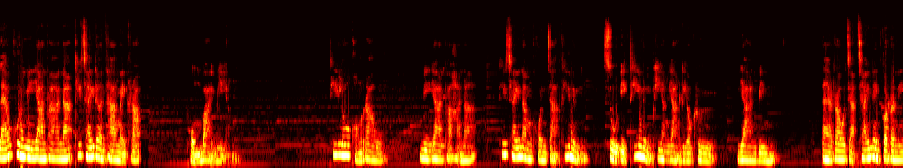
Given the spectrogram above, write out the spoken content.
แล้วคุณมียานพาหนะที่ใช้เดินทางไหมครับ ผมบ่ายเบี่ยง ที่โลกของเรา มียานพาหนะที่ใช้นำคนจากที่หนึ่ง สู่อีกที่หนึ่งเพียงอย่างเดียวคือ ยานบิน แต่เราจะใช้ในกรณี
